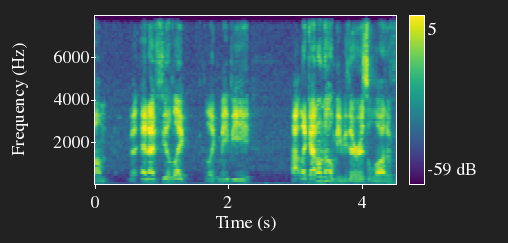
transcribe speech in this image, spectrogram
Um, and I feel like like maybe, like I don't know, maybe there is a lot of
